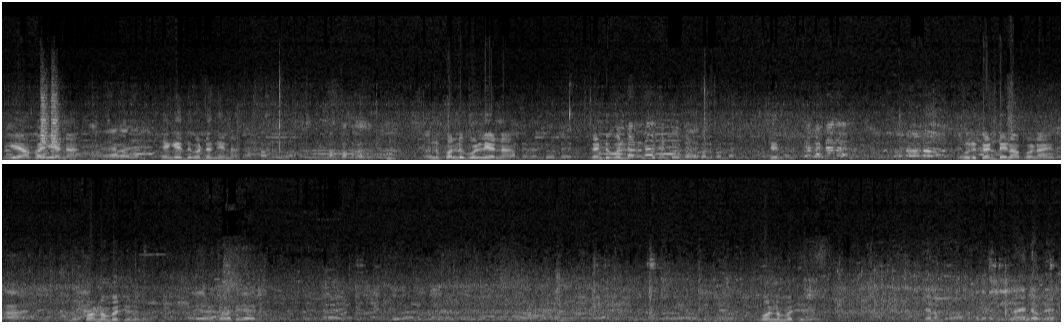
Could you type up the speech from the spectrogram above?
நீங்கள் வியாபாரியாண்ணா வியாபாரி தானே. எங்கேருந்து கொண்டு வந்தீங்கண்ணா பத்தத்தில் இன்னும் பல்லு போடலையாண்ணா ரெண்டு பல்லு. இது ரெண்டு பல்லு பண்ணல சரி ஒரு கண்டு நாற்பதாயிரம் உங்கள் ஃபோன் நம்பர் சொல்லுங்கண்ணா அது எனக்கு சொல்ல தெரியாதுண்ணே. ஃபோன் நம்பர் சொல்லுங்க. என் நம்பரா nine double eight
